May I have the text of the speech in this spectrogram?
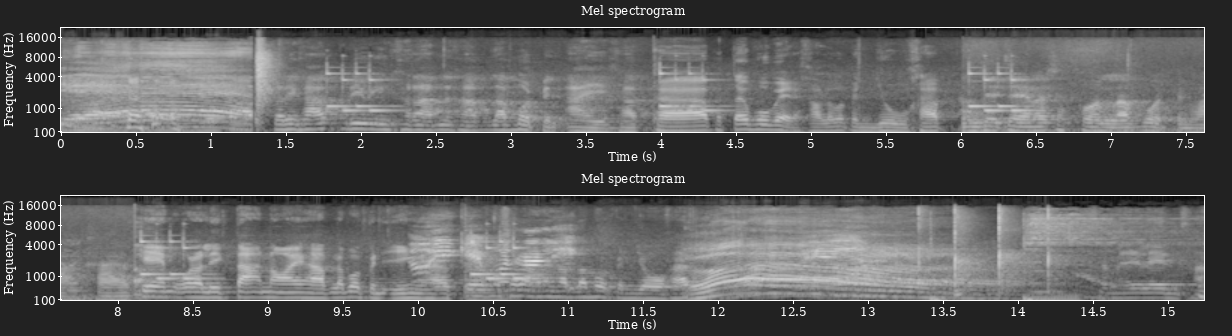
เย้ สวัสดีครับริวอินคารัตนะครับ รับบทเป็นไอครับ ครับพัตเตอร์ภูเบศครับแล้วก็เป็นยูครับน้องเจเจรัชพล รับบทเป็นวายครับ เกมโอลาลิกตะน้อยครับแล้วบทเป็นอิงครับ เกมคนนั้นนี่รับบทเป็นโยครับฉันไม่ได้เล่นค่ะ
